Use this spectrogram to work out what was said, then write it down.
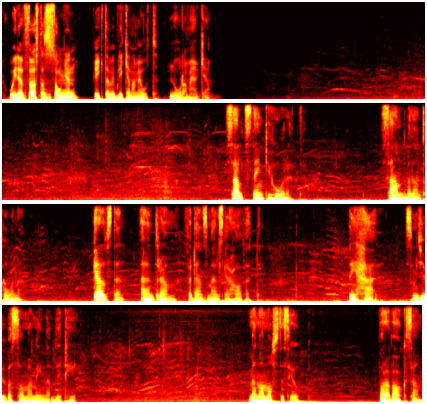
och i den första säsongen riktar vi blickarna mot Nordamerika. Saltstänk i håret. Sand mellan tårna. Galveston är en dröm för den som älskar havet. Det är här som ljuva sommarminnen blir till. Men man måste se upp. Vara vaksam.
